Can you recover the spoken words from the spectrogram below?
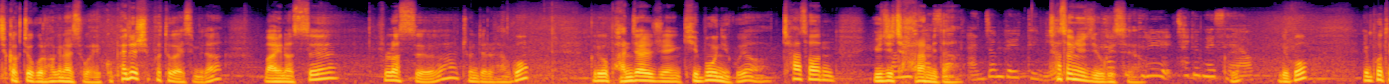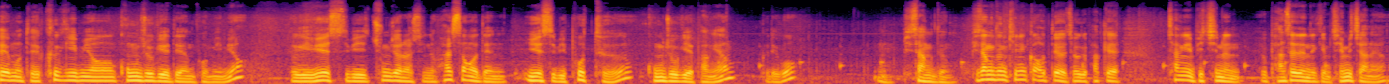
즉각적으로 확인할 수가 있고 패들 시프트가 있습니다. 마이너스, 플러스 존재를 하고 그리고 반자율 주행 기본이고요. 차선 유지 잘합니다. 차선 유지 여기 있어요. 그리고 인포테인먼트의 크기며 공조기에 대한 범위며 여기 USB 충전할 수 있는 활성화된 USB 포트, 공조기의 방향, 그리고 음, 비상등. 비상등 켜니까 어때요? 저기 밖에 창에 비치는 요 반사된 느낌 재밌잖아요.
